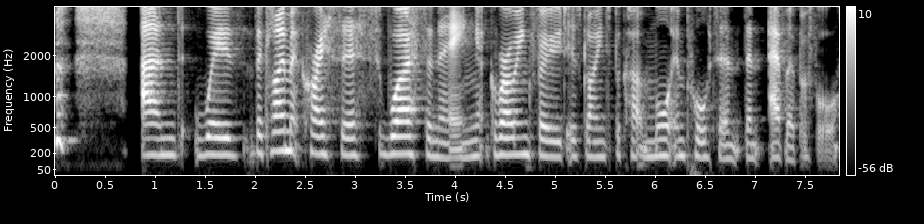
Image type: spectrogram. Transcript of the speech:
and with the climate crisis worsening, growing food is going to become more important than ever before.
